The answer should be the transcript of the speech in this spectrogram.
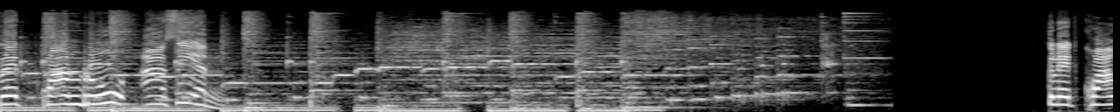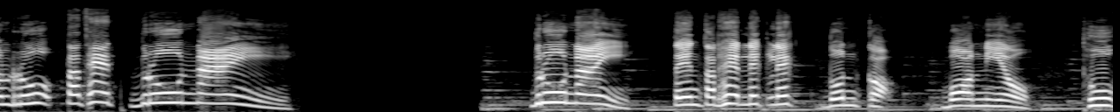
เกร็ดความรู้อาเซียน เกร็ดความรู้ประเทศบรูไนบรูไนเป็นประเทศเล็กๆบนเกาะบอร์เนียว ถูก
